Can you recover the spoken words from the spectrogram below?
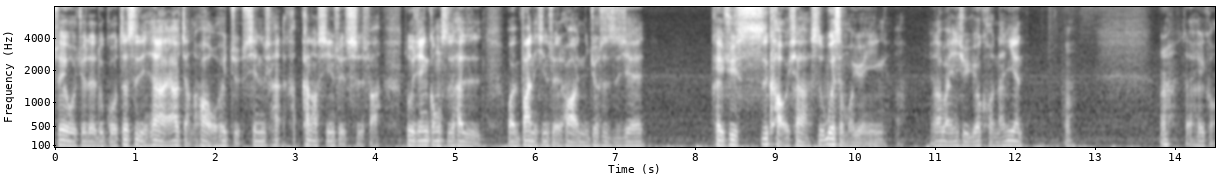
所以我觉得，如果这四点下来要讲的话，我会就先看看到薪水迟发。如果今天公司开始晚发你薪水的话，你就是直接可以去思考一下是为什么原因啊。老板也许有口难言啊啊，再喝一口。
